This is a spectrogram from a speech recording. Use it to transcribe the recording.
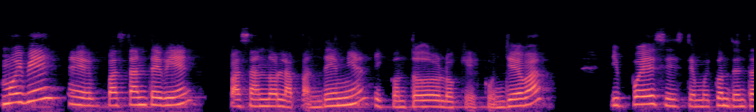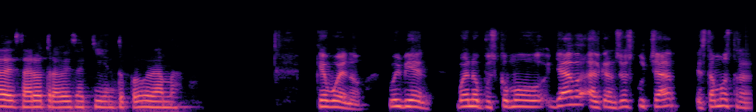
Muy bien, eh, bastante bien. pasando la pandemia y con todo lo que conlleva. Y pues, este, muy contenta de estar otra vez aquí en tu programa. Qué bueno, muy bien. Bueno, pues como ya alcanzó a escuchar, estamos tratando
